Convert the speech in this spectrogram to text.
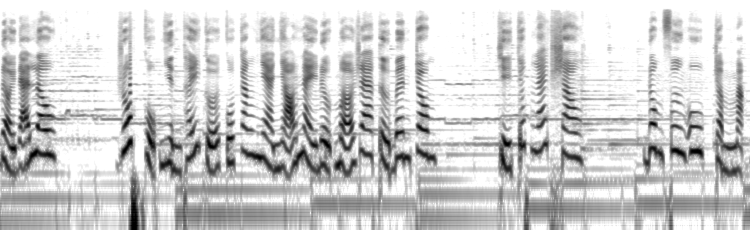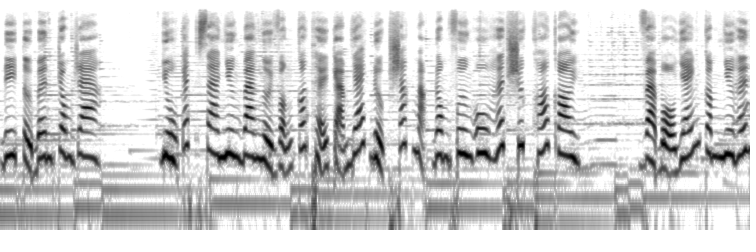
Đợi đã lâu. Rốt cuộc nhìn thấy cửa của căn nhà nhỏ này được mở ra từ bên trong. Chỉ chút lát sau, Đông Phương U trầm mặt đi từ bên trong ra. Dù cách xa nhưng ba người vẫn có thể cảm giác được sắc mặt Đông Phương U hết sức khó coi. Và bộ dáng câm như hến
